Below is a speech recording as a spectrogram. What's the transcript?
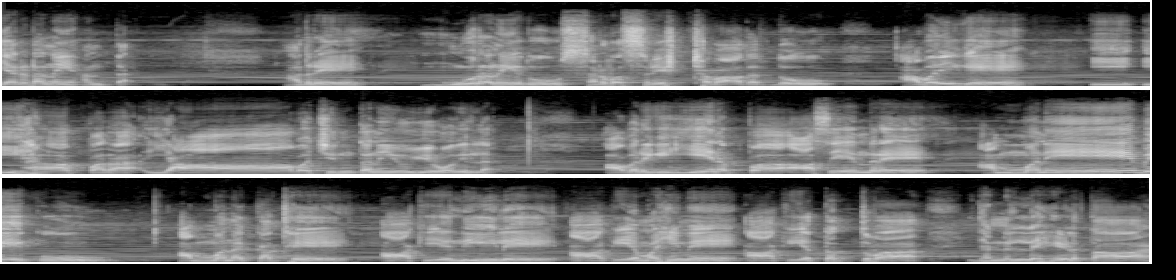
ಎರಡನೇ ಹಂತ. ಆದರೆ ಮೂರನೆಯದು ಸರ್ವಶ್ರೇಷ್ಠವಾದದ್ದು ಅವರಿಗೆ ಈ ಇಹ ಪರ ಯಾವ ಚಿಂತನೆಯೂ ಇರೋದಿಲ್ಲ. ಅವರಿಗೆ ಏನಪ್ಪ ಆಸೆ ಅಂದರೆ ಅಮ್ಮನೇ ಬೇಕು. ಅಮ್ಮನ ಕಥೆ, ಆಕೆಯ ಲೀಲೆ, ಆಕೆಯ ಮಹಿಮೆ, ಆಕೆಯ ತತ್ವ, ಇದನ್ನೆಲ್ಲ ಹೇಳ್ತಾ,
